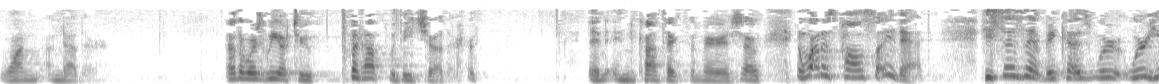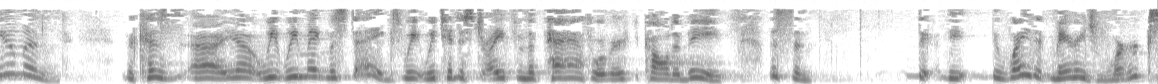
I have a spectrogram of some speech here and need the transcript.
one another. In other words, we are to put up with each other in, in the context of marriage. So, and why does Paul say that? He says that because we're, we're human. because uh, you know we, we make mistakes. We, we tend to stray from the path where we're called to be. Listen, the, the, the way that marriage works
